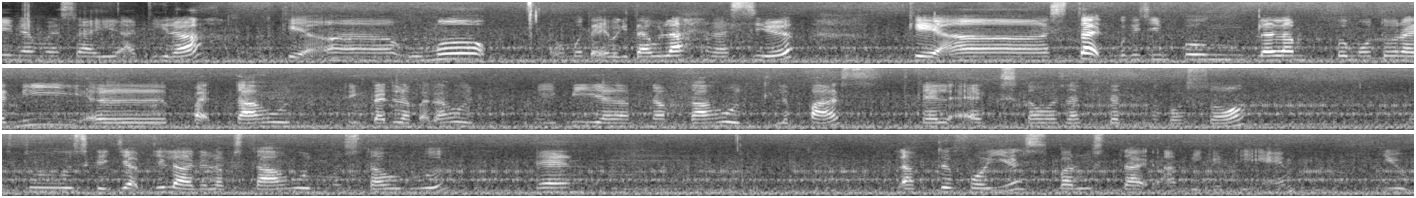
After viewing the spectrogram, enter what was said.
Hai, nama saya Atira. Okey, uh, umur umur tak payah bagi tahulah rahsia. Okey, uh, start berkecimpung dalam pemotoran ni uh, 4 tahun. Eh, tak adalah 4 tahun. Maybe dalam 6 tahun lepas KLX Kawasaki 350. Lepas tu sekejap je lah dalam setahun, setahun dua. Then um, after 4 years baru start ambil KTM. Duke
